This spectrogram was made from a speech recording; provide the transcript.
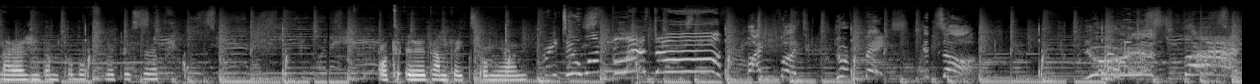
na razie dam to, bo sumie to jest lepsze. Od y, tamtej, którą miałem. 3, 2, 1, blast off! My foot. Your face. It's off. Your is back.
